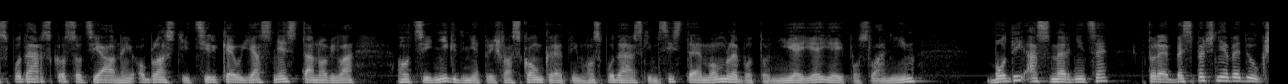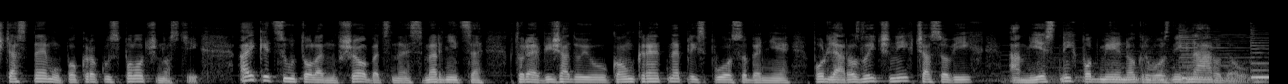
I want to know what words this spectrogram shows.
hospodársko-sociálnej oblasti cirkev jasne stanovila, hoci nikdy neprišla s konkrétnym hospodárskym systémom, lebo to nie je jej poslaním, body a smernice, ktoré bezpečne vedú k šťastnému pokroku spoločnosti, aj keď sú to len všeobecné smernice, ktoré vyžadujú konkrétne prispôsobenie podľa rozličných časových a miestnych podmienok rôznych národov.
